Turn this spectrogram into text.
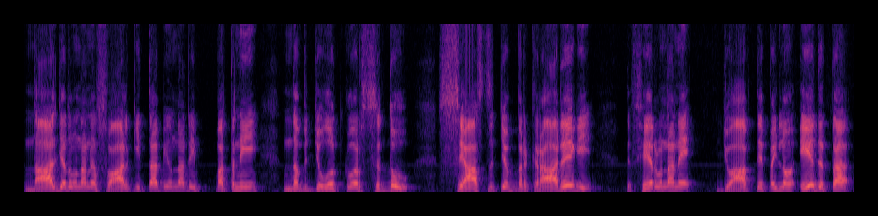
ਨਾਲ ਜਦੋਂ ਉਹਨਾਂ ਨੇ ਸਵਾਲ ਕੀਤਾ ਵੀ ਉਹਨਾਂ ਦੀ ਪਤਨੀ ਨਵਜੋਤ ਕੌਰ ਸਿੱਧੂ ਸਿਆਸਤ 'ਚ ਬਰਕਰਾਰ ਰਹੇਗੀ, ਤੇ ਫਿਰ ਉਹਨਾਂ ਨੇ ਜਵਾਬ ਤੇ ਪਹਿਲਾਂ ਇਹ ਦਿੱਤਾ,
